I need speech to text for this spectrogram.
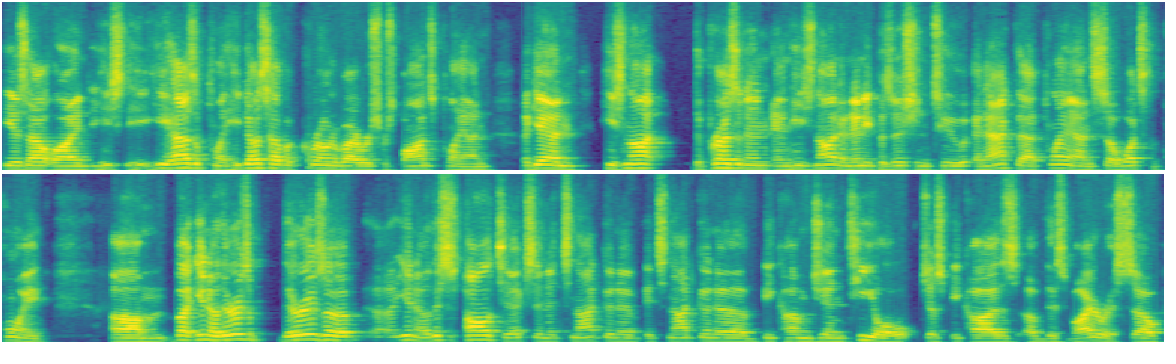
He has outlined he's he, he has a plan. He does have a coronavirus response plan again, he's not the president and he's not in any position to enact that plan. So what's the point? Um, but you know there is a there is a uh, you know this is politics and it's not gonna it's not gonna become genteel just because of this virus. So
